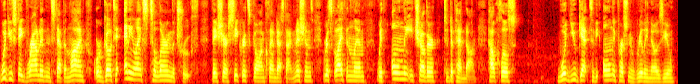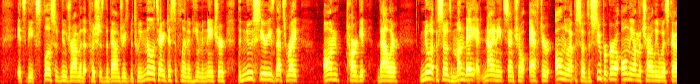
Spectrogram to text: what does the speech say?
would you stay grounded and step in line or go to any lengths to learn the truth? They share secrets, go on clandestine missions, risk life and limb with only each other to depend on. How close would you get to the only person who really knows you? It's the explosive new drama that pushes the boundaries between military discipline and human nature. The new series, that's right, on Target Valor. New episodes Monday at 9 8 Central after all new episodes of Supergirl only on the Charlie Whiskey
